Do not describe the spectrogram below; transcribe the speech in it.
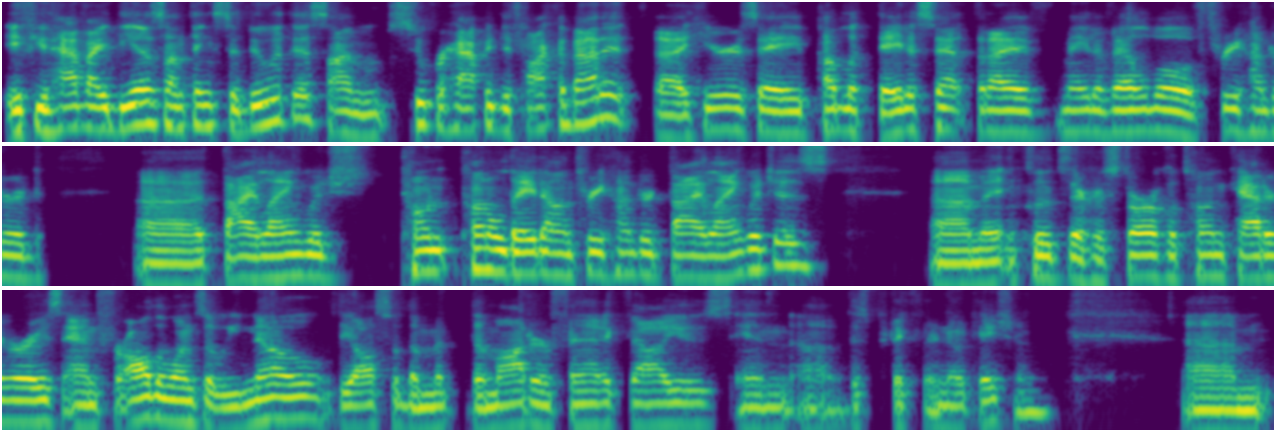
If you have ideas on things to do with this, I'm super happy to talk about it. Uh, here's a public data set that I've made available of 300 uh, Thai language, tone, tonal data on 300 Thai languages. Um, it includes their historical tone categories, and for all the ones that we know, the also the, the modern phonetic values in uh, this particular notation. Um,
